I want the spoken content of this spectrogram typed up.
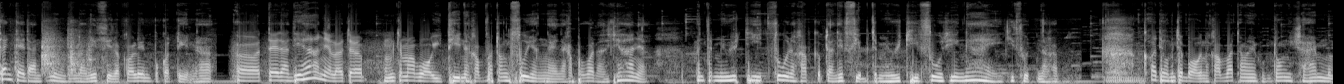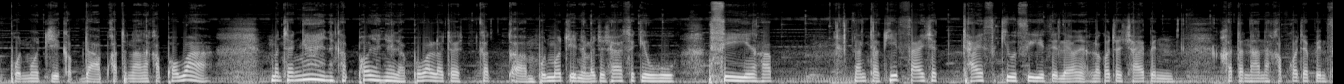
ตั้งแต่ด่านที่หนึ่งถึงด่านที่สี่แล้วก็เล่นปกตินะฮะเอ่อแต่ด่านที่ห้าเนี่ยเราจะผมจะมาบอกอีกทีนะครับว่าต้องสู้ยังไงนะครับเพราะว่าด่านที่ห้าเนี่ยมันจะมีวิธีสู้นะครับกับด่านที่สี่มันจะมีวิธีสู้ที่ง่ายที่สุดนะครับ ก็เดี๋ยวผมจะบอกนะครับว่าทำไมผมต้องใช้ผลโมจิกับดาบคาตนะนะครับ เพราะว่ามันจะง่ายนะครับ เพราะยังไงล่ะเพราะว่าเราจะกับผลโมจิเนี่ยเราจะใช้สกิล C นะครับหลังจากที่ใช้ใช้สกิล C เสร็จแล้วเนี่ยเราก็จะใช้เป็นคาตนะนะครับ ก็จะเป็นส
